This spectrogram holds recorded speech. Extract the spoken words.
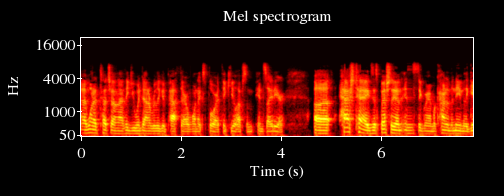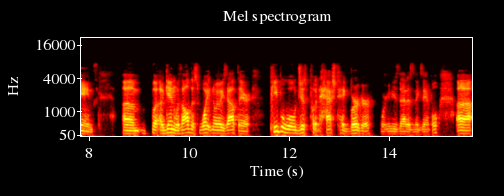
I want to touch on. I think you went down a really good path there. I want to explore. I think you'll have some insight here. Uh, hashtags, especially on Instagram, are kind of the name of the game. Um, but again, with all this white noise out there, people will just put hashtag burger. We're going to use that as an example uh,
